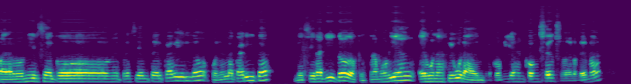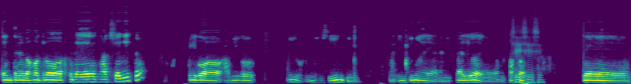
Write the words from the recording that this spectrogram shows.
para reunirse con el presidente del cabildo, poner la carita, decir aquí todos que estamos bien, es una figura, entre comillas, en consenso de los demás, entre los otros tres accionistas, amigo, amigo, amigo, no sé si íntimo, o sea, íntimo de, de amistad, digo, de amistad de,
